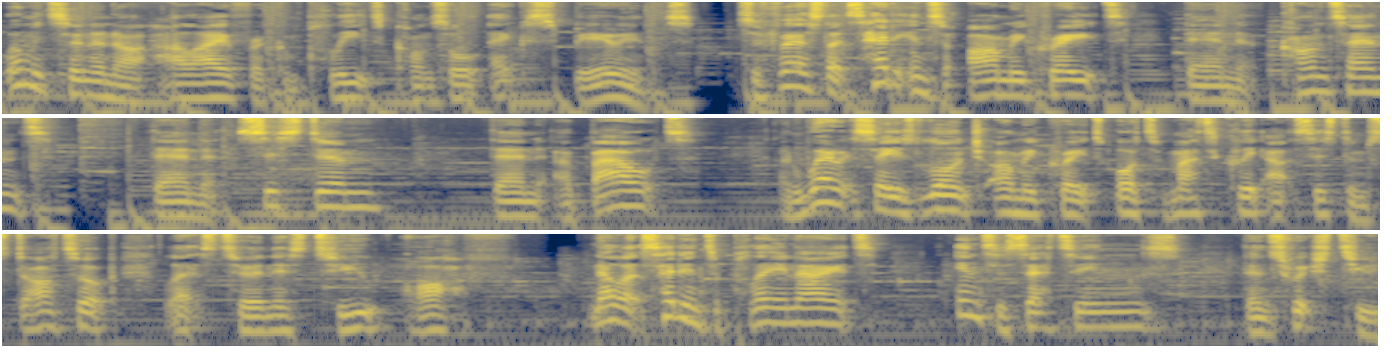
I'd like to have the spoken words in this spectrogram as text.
when we turn on our Ally for a complete console experience. So first let's head into Armoury Crate, then Content, then System, then About, and where it says Launch Armoury Crate automatically at System Startup, let's turn this to off. Now let's head into Playnite, into Settings, then switch to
